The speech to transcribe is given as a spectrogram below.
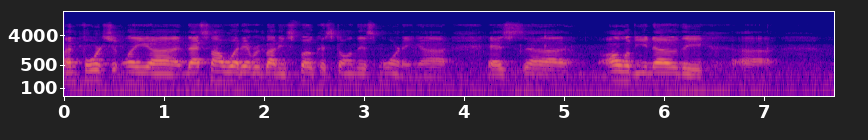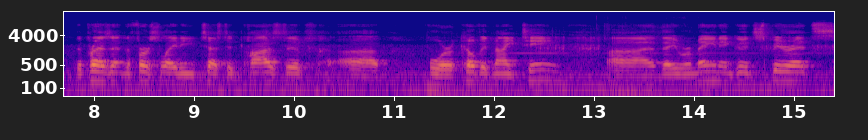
unfortunately, uh, that's not what everybody's focused on this morning. Uh, as all of you know, the the president and the first lady tested positive for COVID-19. Uh, they remain in good spirits.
